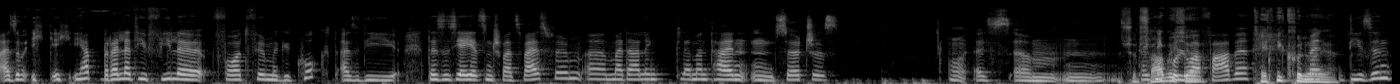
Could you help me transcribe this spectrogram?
Also ich, ich, ich habe relativ viele Ford-Filme geguckt. Also die, das ist ja jetzt ein Schwarz-Weiß-Film, äh, My Darling Clementine, ein Searches äh, ist ähm, Ist schon farbig, Technicolor ja. Farbe. Technicolor, Me- ja. Die sind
